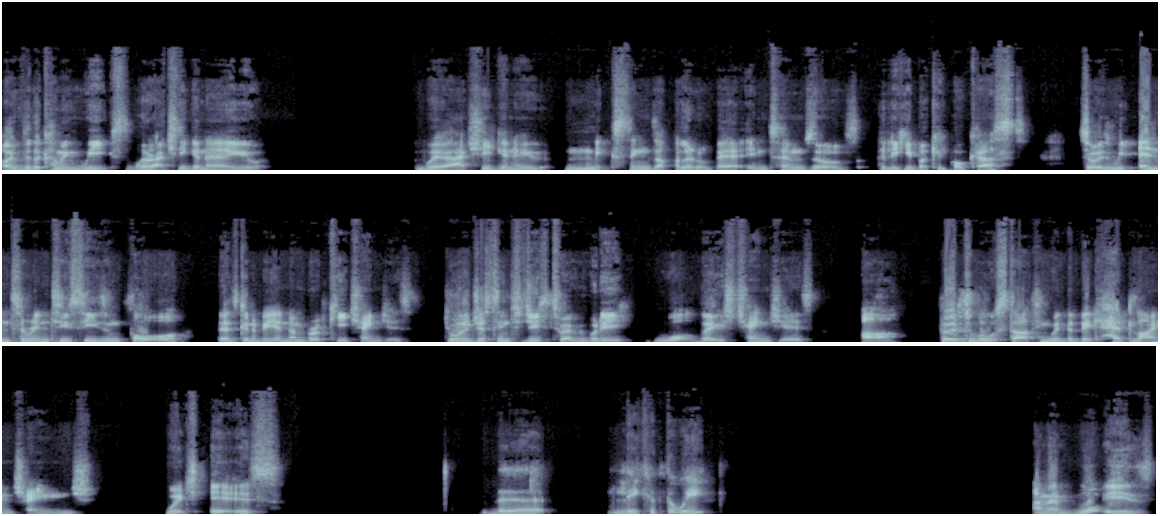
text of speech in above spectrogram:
over the coming weeks, we're actually going to we're actually going to mix things up a little bit in terms of the Leaky Bucket podcast. So as we enter into season four, there's going to be a number of key changes. Do you want to just introduce to everybody what those changes are? First of all, starting with the big headline change, which is the leak of the week. And then what is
